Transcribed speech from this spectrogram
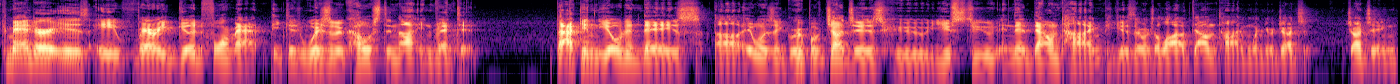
Commander is a very good format because Wizard of Coast did not invent it. Back in the olden days, uh, it was a group of judges who used to, in their downtime, because there was a lot of downtime when you're judge, judging,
